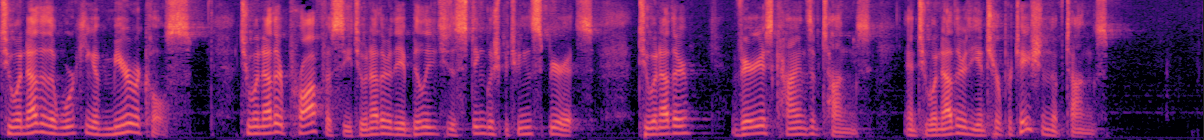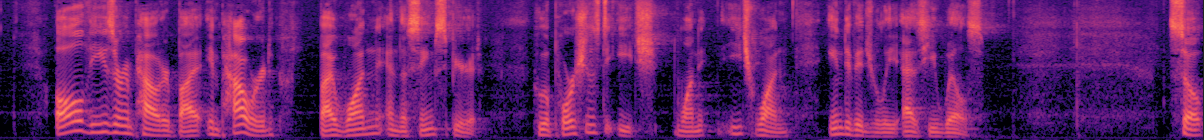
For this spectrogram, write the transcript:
to another the working of miracles, to another prophecy, to another the ability to distinguish between spirits, to another various kinds of tongues, and to another the interpretation of tongues. All these are empowered by, empowered by one and the same Spirit, who apportions to each one, each one individually as he wills. So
